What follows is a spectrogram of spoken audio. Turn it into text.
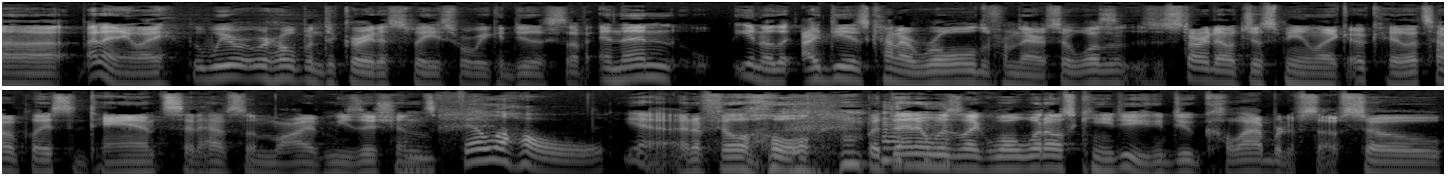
uh, but anyway, we were, we are hoping to create a space where we can do this stuff, and then you know the ideas kind of rolled from there. So it wasn't it started out just being like, okay, let's have a place to dance and have some live musicians, And fill a hole. yeah, and a fill a hole. But then it was like, well, what else can you do? You can do collaborative stuff. So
